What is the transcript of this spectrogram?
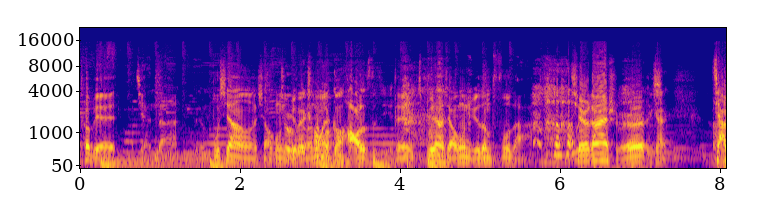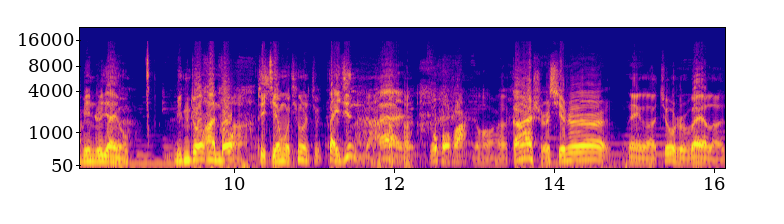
特别简单，不像小公举可能更好的自己。对，不像小公举这么复杂。其实刚开始，你看，嘉宾之间有明争暗斗，这节目听着就带劲？哎，有火花，有火花。呃，刚开始其实那个就是为了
